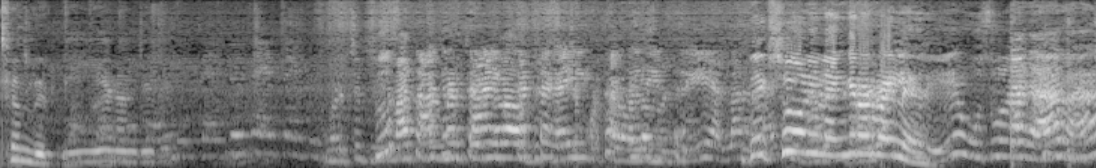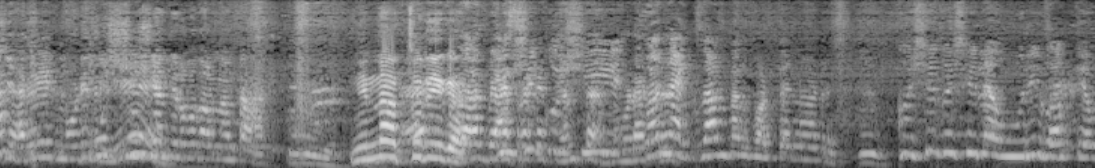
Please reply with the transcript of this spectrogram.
ಚಂದ ದೀಕ್ಷು ನೀನ್ ಹೆಂಗೆ ನೋಡ್ಬಾ ಇಲ್ಲಿ. ನಿನ್ನ ಹಚ್ಚದ ಈಗ. ಒಂದ್ ಎಕ್ಸಾಂಪಲ್ ಕೊಡ್ತೇನೆ ನೋಡ್ರಿ. ಖುಷಿ ಖುಷಿಲ ಊರಿಗೆ ಹೋಗ್ತೇವೆ.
